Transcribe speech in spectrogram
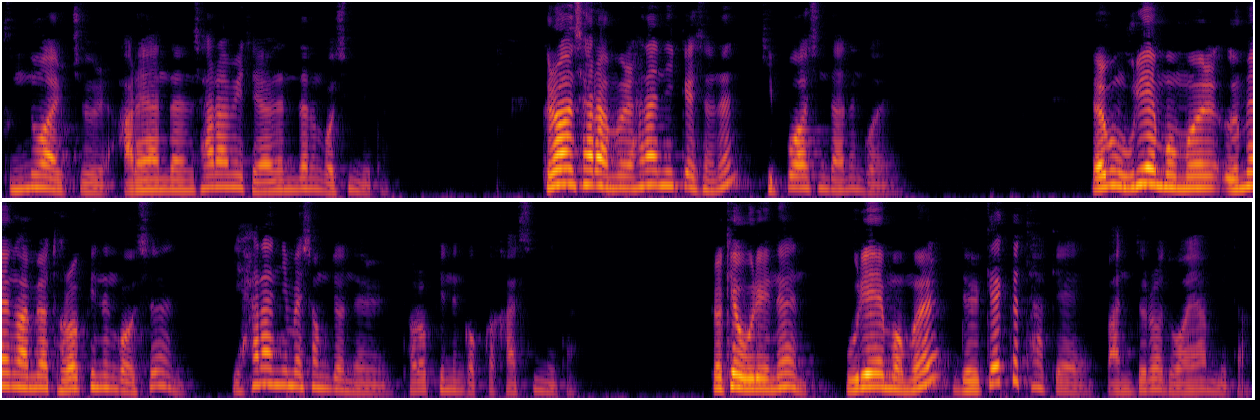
분노할 줄 알아야 한다는 사람이 되어야 된다는 것입니다. 그러한 사람을 하나님께서는 기뻐하신다는 거예요. 여러분, 우리의 몸을 음행하며 더럽히는 것은 이 하나님의 성전을 더럽히는 것과 같습니다. 그렇게 우리는 우리의 몸을 늘 깨끗하게 만들어 놓아야 합니다.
